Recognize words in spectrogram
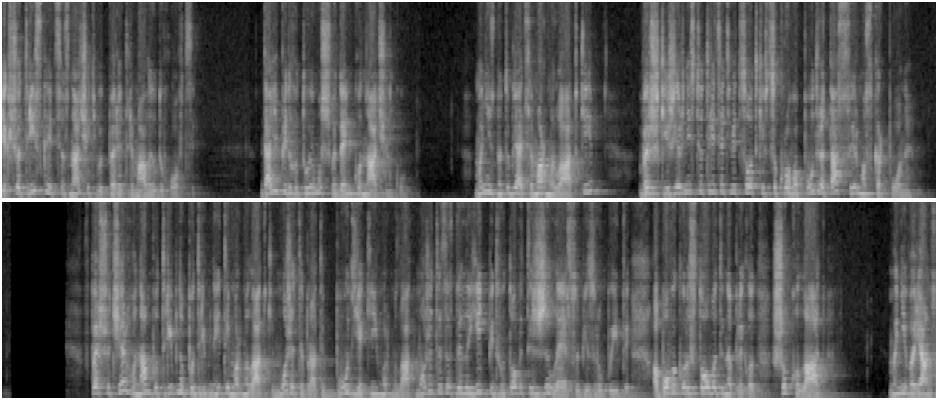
Якщо тріскається, значить ви перетримали у духовці. Далі підготуємо швиденько начинку. Мені знадобляться мармеладки, вершки жирністю 30%, цукрова пудра та сир маскарпоне. Першу чергу нам потрібно подрібнити мармеладки. Можете брати будь-який мармелад, можете заздалегідь підготовити желе собі зробити, або використовувати, наприклад, шоколад. Мені варіант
